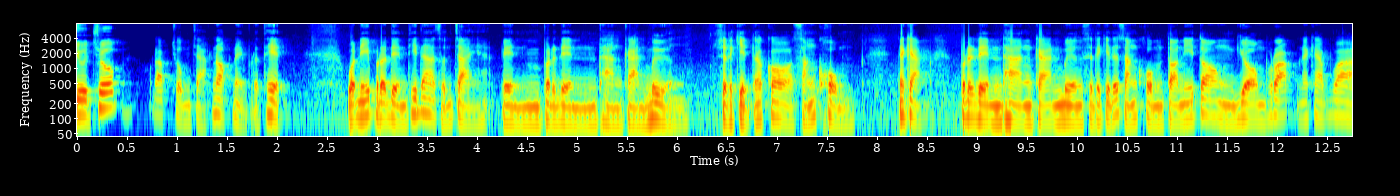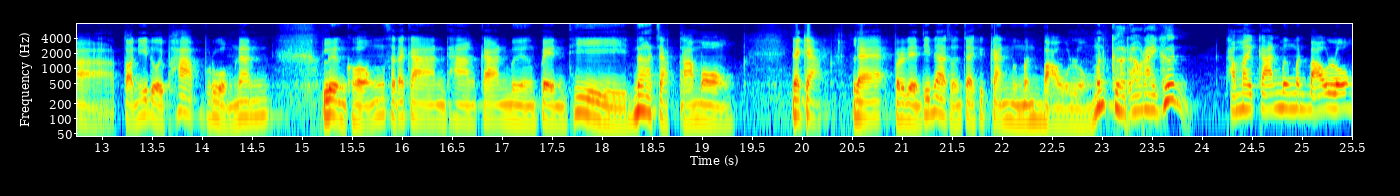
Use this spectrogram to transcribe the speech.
YouTube รับชมจากนอกในประเทศ วันนี้ประเด็นที่น่าสนใจฮะเป็นประเด็นทางการเมือง เศรษฐกิจแล้วก็สังคมนะครับประเด็นทางการเมืองเศรษฐกิจและสังคม ตอนนี้ต้องยอมรับนะครับว่าตอนนี้โดยภาพรวมนั้น เรื่องของสถานการณ์ทางการเมืองเป็นที่น่าจับตามองนะครับ และประเด็นที่น่าสนใจคือการเมืองมันเบาลง มันเกิดอะไรขึ้นทำไมการเมืองมันเบาลง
